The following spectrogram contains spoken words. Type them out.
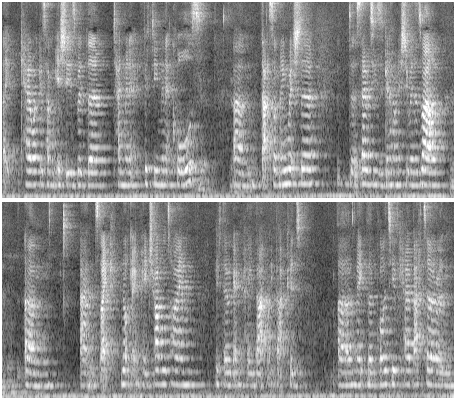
like care workers having issues with the 10 minute 15 minute calls Yeah. um, that's something which the the service users are going to have an issue with as well Mhm. Um, and like not getting paid travel time. If they were getting paid that like that could uh, make the quality of care better and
